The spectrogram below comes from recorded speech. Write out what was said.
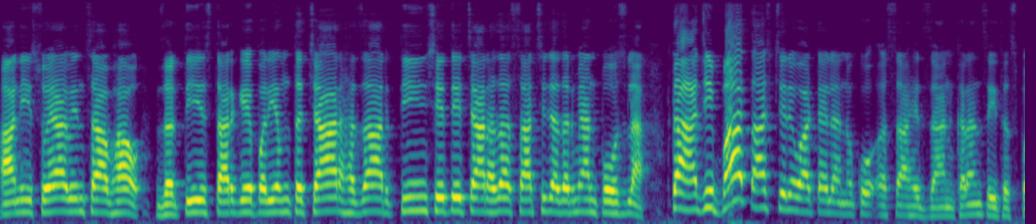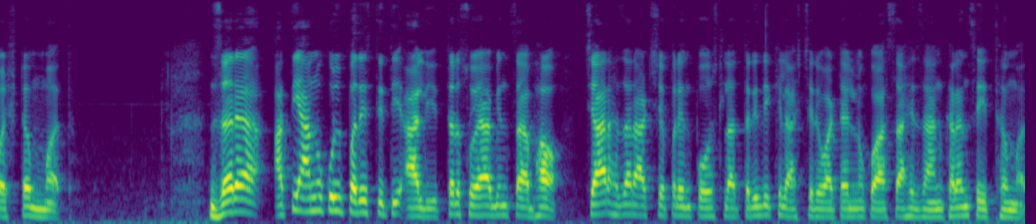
आणि सोयाबीनचा भाव जर तीस तारखेपर्यंत चार हजार तीनशे ते चार हजार सातशेच्या दरम्यान पोहोचला तर अजिबात आश्चर्य वाटायला नको असं आहे जाणकारांचं इथं स्पष्ट मत. जर अति अनुकूल परिस्थिती आली तर सोयाबीनचा भाव चार हजार आठशे पर्यंत पोहोचला तरी देखील आश्चर्य वाटायला नको असं आहे जाणकारांचं इथं मत.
